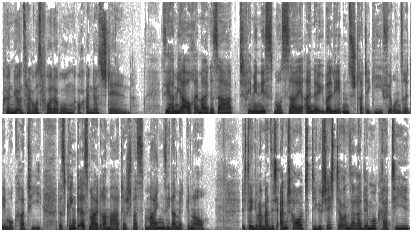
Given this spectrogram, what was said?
können wir uns Herausforderungen auch anders stellen. Sie haben ja auch einmal gesagt, Feminismus sei eine Überlebensstrategie für unsere Demokratie. Das klingt erstmal dramatisch. Was meinen Sie damit genau? Ich denke, wenn man sich anschaut, die Geschichte unserer Demokratie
